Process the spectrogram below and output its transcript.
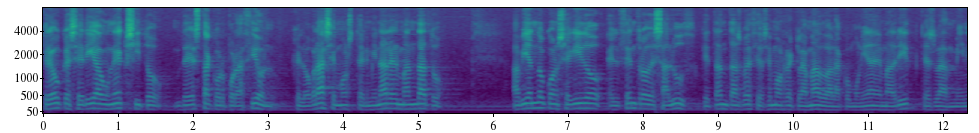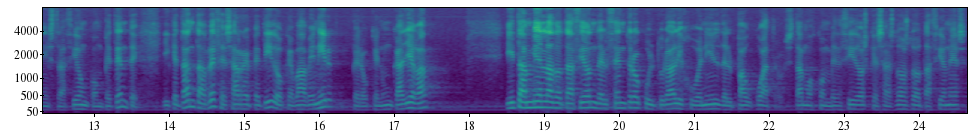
Creo que sería un éxito de esta corporación que lográsemos terminar el mandato habiendo conseguido el centro de salud que tantas veces hemos reclamado a la Comunidad de Madrid, que es la administración competente y que tantas veces ha repetido que va a venir, pero que nunca llega, y también la dotación del Centro Cultural y Juvenil del PAU 4. Estamos convencidos que esas dos dotaciones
